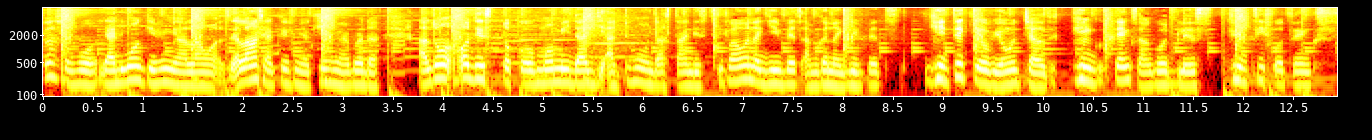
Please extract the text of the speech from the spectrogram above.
First of all you're the one giving me allowance. The allowance you're giving me you're giving my brother. I don't all this talk of mommy daddy i don't understand this. If i want to give birth i'm gonna give birth. You take care of your own child. Thanks and god bless. 24 thanks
